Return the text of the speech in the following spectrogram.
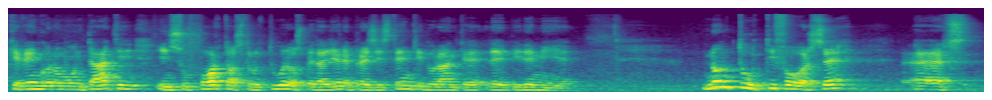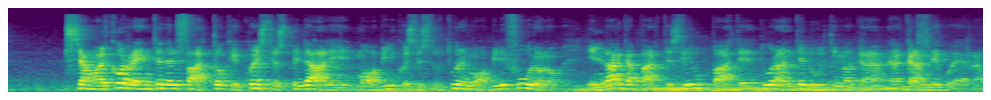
che vengono montati in supporto a strutture ospedaliere preesistenti durante le epidemie. Non tutti forse eh, siamo al corrente del fatto che questi ospedali mobili, queste strutture mobili furono in larga parte sviluppate durante l'ultima gra grande guerra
